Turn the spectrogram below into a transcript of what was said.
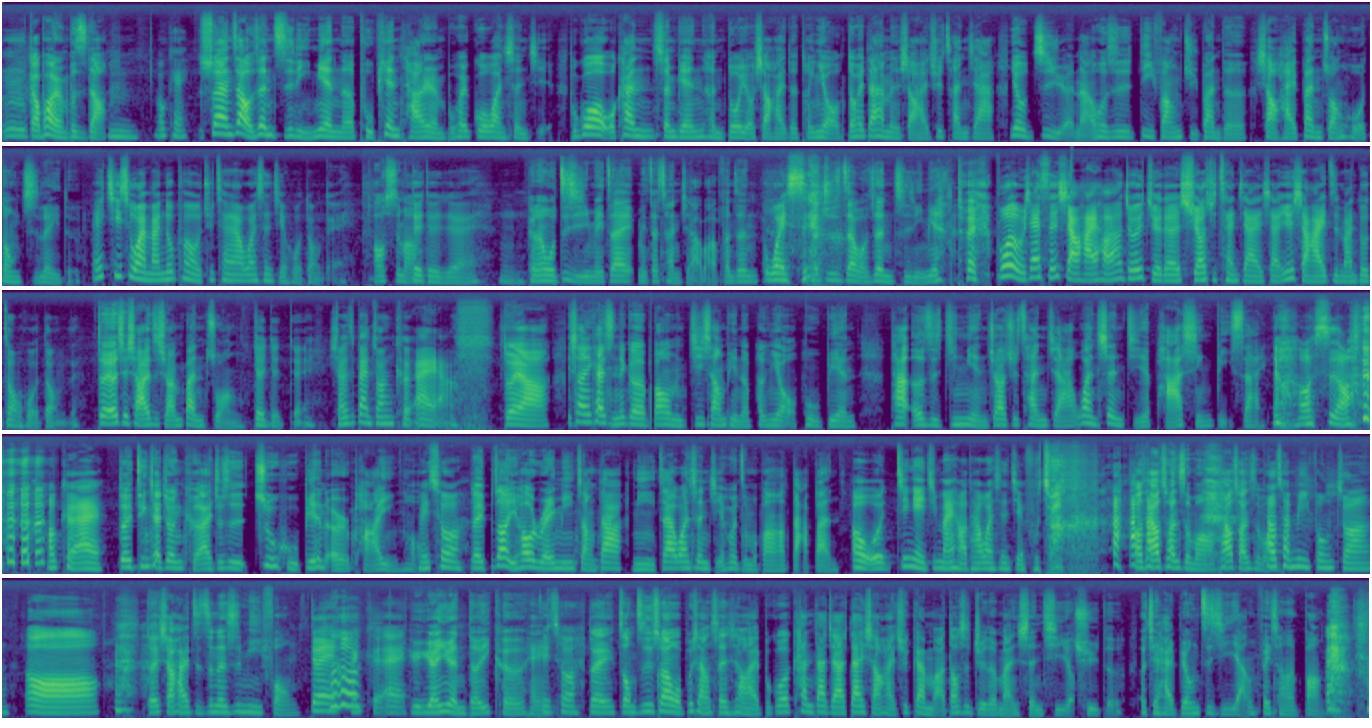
嗯，搞不好有人不知道。嗯，OK。虽然在我认知里面呢，普遍台湾人不会过万圣节，不过我看身边很多有小孩的朋友都会带他们小孩去参加幼稚园啊，或是地方举办的小孩扮装活动之类的。哎，其实我还蛮多朋友去参加万圣节活动的，哎。哦，是吗？对对对，嗯，可能我自己没在没在参加吧，反正我也是，那就是在我认知里面。对，不过我现在生小孩，好像就会觉得需要去参加一下，因为小孩子蛮多这种活动的。对，而且小孩子喜欢扮装。对对对，小孩子扮装很可爱啊。对啊，像一开始那个帮我们寄商品的朋友虎边，他儿子今年就要去参加万圣节爬行比赛。哦，是哦，好可爱。对，听起来就很可爱，就是助虎边而爬行哦。没错。对，不知道以后瑞米长大，你在万圣节会怎么帮他打扮？哦，我今年已经买好他万圣节服装。哦，他要穿什么？他要穿什么？他要穿蜜蜂装。哦，对，小孩子真的是蜜蜂，对，很可爱，圆圆的一颗，嘿，没错。对，总之，虽然我不想生小孩。不过看大家带小孩去干嘛，倒是觉得蛮神奇有趣的，而且还不用自己养，非常的棒。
